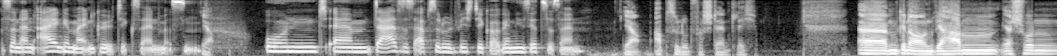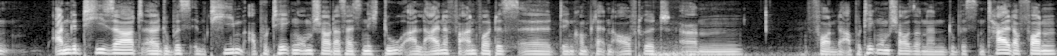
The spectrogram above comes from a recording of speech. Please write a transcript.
sondern allgemeingültig sein müssen. Ja. Und ähm, da ist es absolut wichtig, organisiert zu sein. Ja, absolut verständlich. Ähm, genau, und wir haben ja schon angeteasert, äh, du bist im Team Apothekenumschau, das heißt nicht du alleine verantwortest äh, den kompletten Auftritt ähm, von der Apothekenumschau, sondern du bist ein Teil davon.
